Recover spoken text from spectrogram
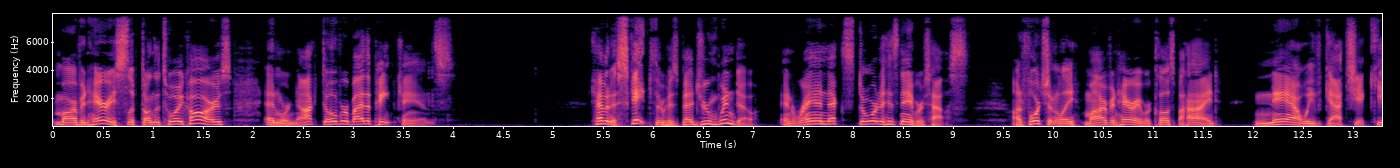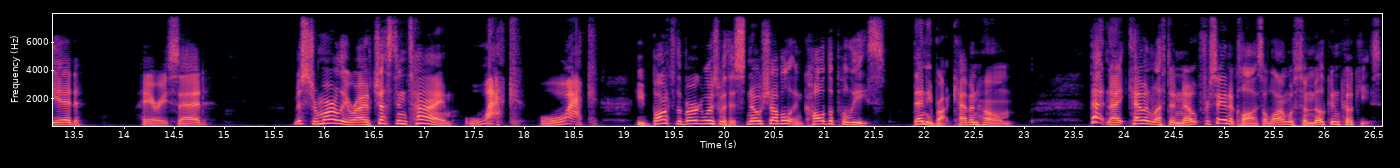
Marv and Harry slipped on the toy cars and were knocked over by the paint cans. Kevin escaped through his bedroom window and ran next door to his neighbor's house. Unfortunately, Marv and Harry were close behind. Now we've got you, kid, Harry said. Mr. Marley arrived just in time. Whack! Whack! He bonked the burglars with his snow shovel and called the police. Then he brought Kevin home. That night, Kevin left a note for Santa Claus along with some milk and cookies.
